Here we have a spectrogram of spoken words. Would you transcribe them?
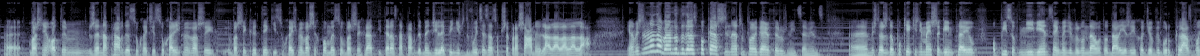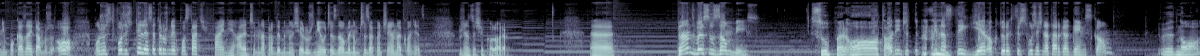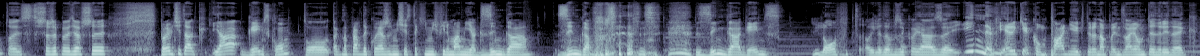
E, właśnie o tym, że naprawdę słuchajcie, słuchaliśmy waszej, waszej krytyki, słuchaliśmy waszych pomysłów, waszych rad i teraz naprawdę będzie lepiej niż dwójce, za co przepraszamy, la la la la la. Ja myślę, no dobra, no to teraz pokażcie, na czym polegają te różnice, więc e, myślę, że dopóki jakieś nie ma jeszcze gameplayów, opisów mniej więcej, jak będzie wyglądało to dalej, jeżeli chodzi o wybór klas, bo nie pokazali tam, że o, możesz stworzyć tyle set różnych postaci, fajnie, ale czym naprawdę będą się różniły, czy znowu będą trzy zakończenia na koniec, różniące się kolorem. E, Plants vs. Zombies. Super, o tak. Odin, czy to jest jedna z tych gier, o których chcesz słyszeć na targach Gamescom? Y, no, to jest szczerze powiedziawszy, powiem ci tak, ja Gamescom to tak naprawdę kojarzy mi się z takimi firmami jak Zynga, Zynga, Zynga Games Loft, o ile dobrze kojarzę, i inne wielkie kompanie, które napędzają ten rynek.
